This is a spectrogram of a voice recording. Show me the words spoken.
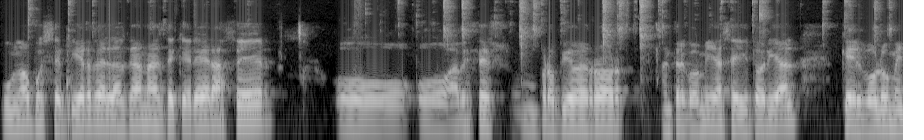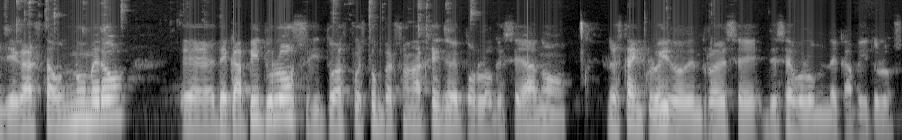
uno pues se pierde las ganas de querer hacer o, o, a veces un propio error, entre comillas, editorial, que el volumen llega hasta un número, eh, de capítulos y tú has puesto un personaje que por lo que sea no, no está incluido dentro de ese, de ese volumen de capítulos.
